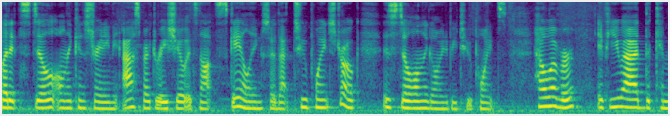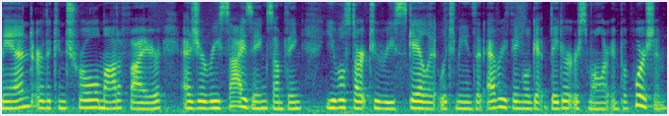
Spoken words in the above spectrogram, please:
but it's still only constraining the aspect ratio. It's not scaling, so that two point stroke is still only going to be two points. However, if you add the command or the control modifier as you're resizing something, you will start to rescale it, which means that everything will get bigger or smaller in proportion.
